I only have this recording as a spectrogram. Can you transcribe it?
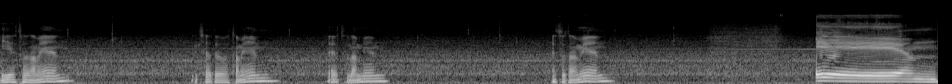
Y esto también. El chat de voz también. Esto también. Esto también. Eh,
